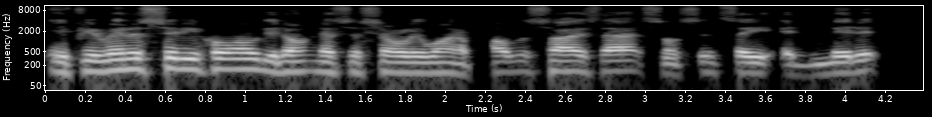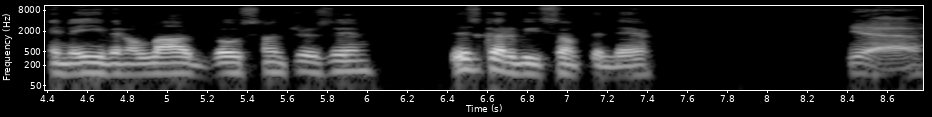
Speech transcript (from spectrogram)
if you're in a city hall, you don't necessarily want to publicize that. So since they admit it and they even allowed ghost hunters in, there's got to be something there. Yeah.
